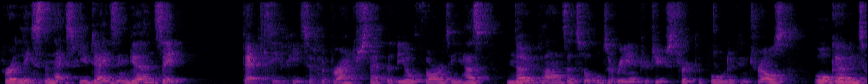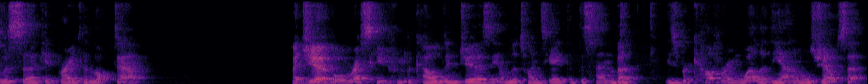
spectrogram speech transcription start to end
for at least the next few days in Guernsey. Deputy Peter Ferbrache said that the authority has no plans at all to reintroduce stricter border controls or go into a circuit breaker lockdown. A gerbil rescued from the cold in Jersey on the 28th of December is recovering well at the animal shelter.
